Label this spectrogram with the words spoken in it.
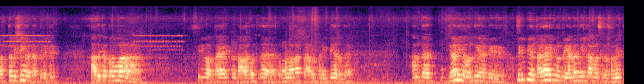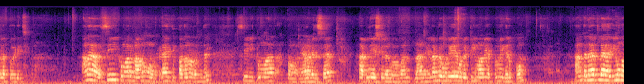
மற்ற விஷயங்களை கற்றுக்கிட்டு அதுக்கப்புறமா சினிமாவை தயாரிக்கணுன்ற ஆர்வத்தில் ரொம்ப நாளாக ட்ராவல் பண்ணிக்கிட்டே இருந்தேன். அந்த ஜேர்னியில் வந்து எனக்கு திருப்பியும் தயாரிக்கணுன்ற எண்ணமே இல்லாமல் சில சமயத்தில் போயிடுச்சு. ஆனால் சிவி குமார் நானும் ரெண்டாயிரத்தி பதினோரு வந்து சிவி குமார் அப்புறம் ஞானவேல் சார் அபினேஷ் இளங்கோவன். நாங்கள் எல்லாமே ஒரே ஒரு டீமாகவே எப்பவுமே இருப்போம். அந்த நேரத்தில் இவங்க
